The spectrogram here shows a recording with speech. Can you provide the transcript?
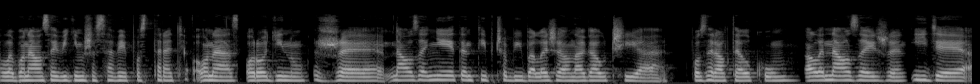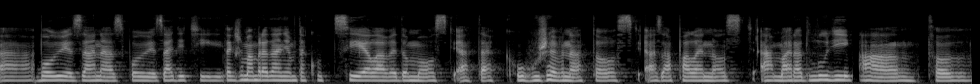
lebo naozaj vidím, že sa vie postarať o nás, o rodinu, že naozaj nie je ten typ, čo by iba ležal na gauči a pozeral telku, ale naozaj, že ide a bojuje za nás, bojuje za deti. Takže mám rada ňom takú cieľa, vedomosť a takú huževnatosť a zapalenosť a má rád ľudí a to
